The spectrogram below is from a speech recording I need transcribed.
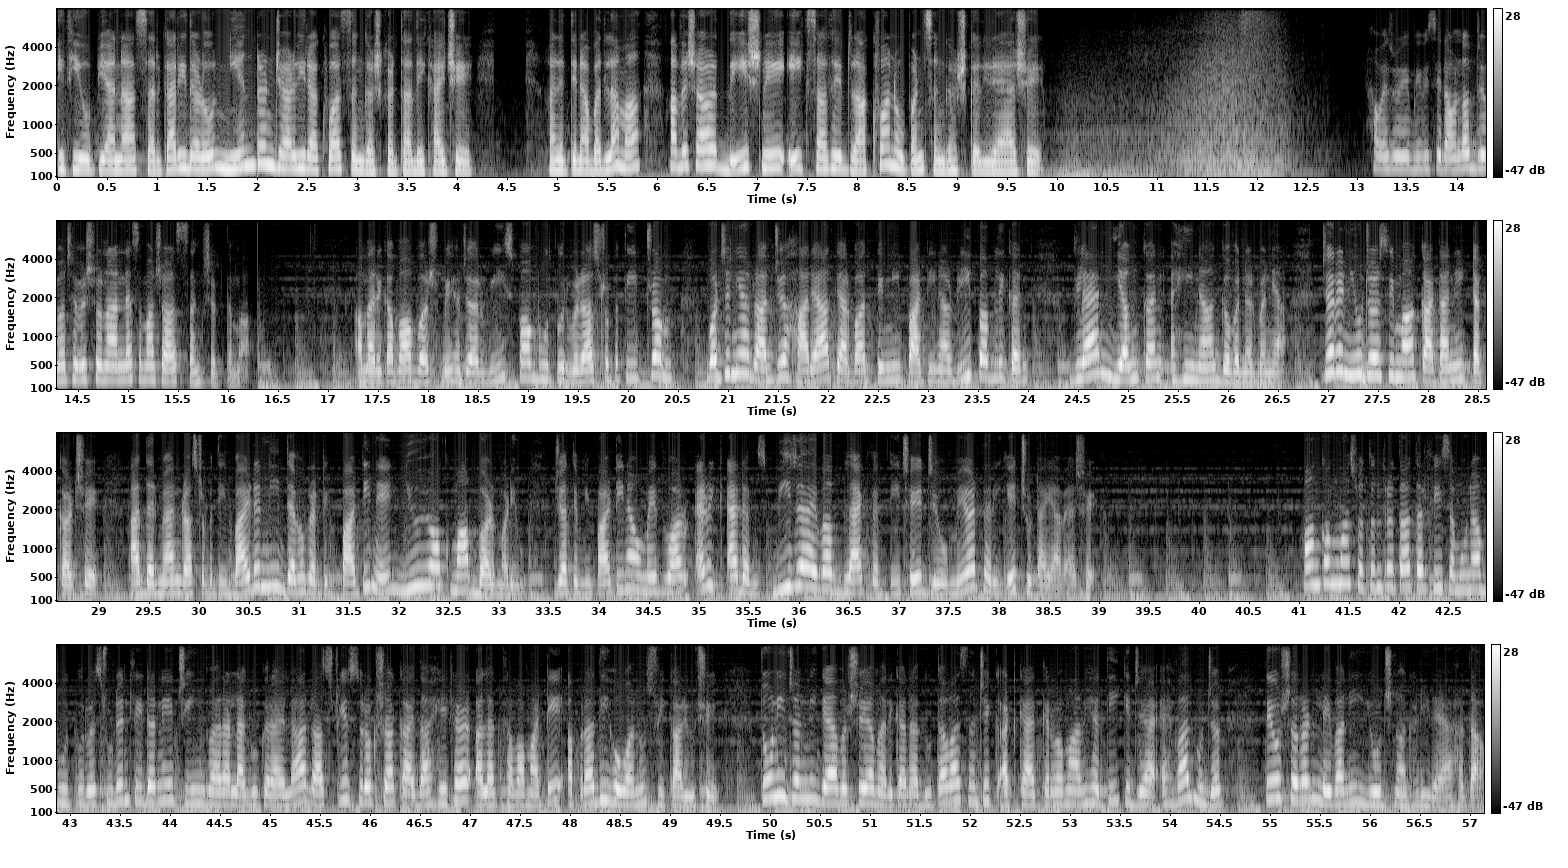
ઇથિયોપિયાના સરકારી દળો નિયંત્રણ જાળવી રાખવા સંઘર્ષ કરતા દેખાય છે. અને તેના બદલામાં આ વિશાળ દેશને એક સાથે રાખવાનો પણ સંઘર્ષ કરી રહ્યા છે. હવે જોઈએ બીબીસી રાઉન્ડઅપ જેમાં છે વિશ્વના અન્ય સમાચાર સંક્ષિપ્તમાં. અમેરિકામાં વર્ષ બે હજાર વીસમાં ભૂતપૂર્વ રાષ્ટ્રપતિ ટ્રમ્પ વર્જિનિયા રાજ્ય હાર્યા, ત્યારબાદ તેમની પાર્ટીના રિપબ્લિકન ગ્લેન યંકન અહીંના ગવર્નર બન્યા, જ્યારે ન્યૂ જર્સીમાં કાંટાની ટક્કર છે. આ દરમિયાન રાષ્ટ્રપતિ બાઇડનની ડેમોક્રેટિક પાર્ટીને ન્યૂયોર્કમાં બળ મળ્યું, જ્યાં તેમની પાર્ટીના ઉમેદવાર એરિક એડમ્સ બીજા એવા બ્લેક વ્યક્તિ છે જેઓ મેયર તરીકે ચૂંટાઈ આવ્યા છે. હોંગકોંગમાં સ્વતંત્રતા તરફી સમૂહના ભૂતપૂર્વ સ્ટુડન્ટ લીડરને ચીન દ્વારા લાગુ કરાયેલા રાષ્ટ્રીય સુરક્ષા કાયદા હેઠળ અલગ થવા માટે અપરાધી હોવાનું સ્વીકાર્યું છે. ટોની જંગની ગયા વર્ષે અમેરિકાના દૂતાવાસ નજીક અટકાયત કરવામાં આવી હતી કે જ્યાં અહેવાલ મુજબ તેઓ શરણ લેવાની યોજના ઘડી રહ્યા હતા.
